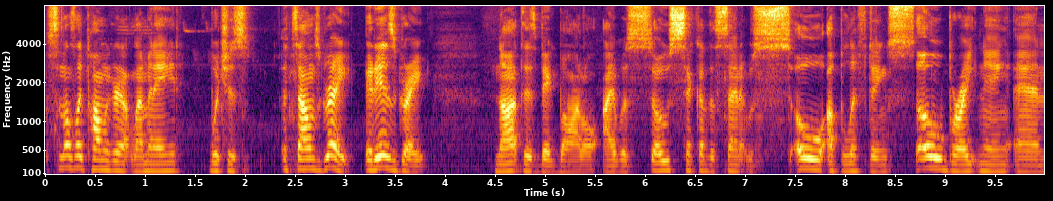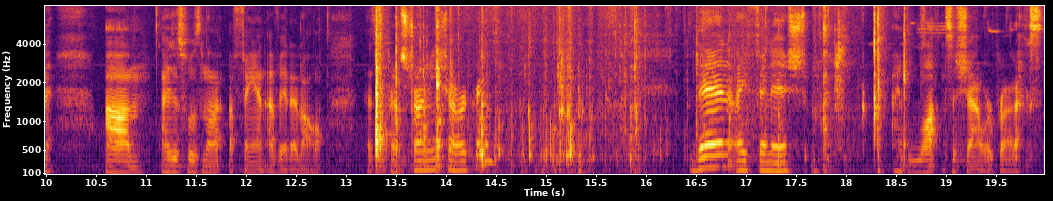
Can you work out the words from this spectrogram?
smells like pomegranate lemonade, which is... It sounds great. It is great. Not this big bottle. I was so sick of the scent. It was so uplifting, so brightening, and um, I just was not a fan of it at all. That's Prince Charming Shower Cream. Then I finished... I have lots of shower products.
